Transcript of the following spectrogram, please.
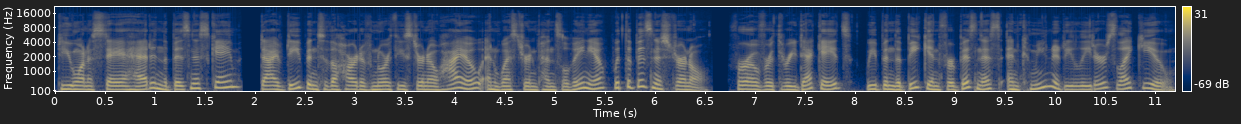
Do you want to stay ahead in the business game? Dive deep into the heart of Northeastern Ohio and Western Pennsylvania with the Business Journal. For over three decades, we've been the beacon for business and community leaders like you.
